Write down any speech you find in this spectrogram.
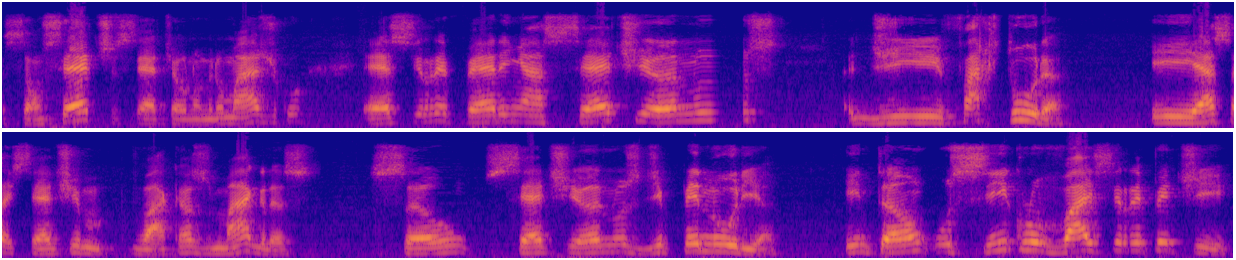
são sete, sete é o número mágico, é, se referem a sete anos de fartura, e essas sete vacas magras são sete anos de penúria. Então, o ciclo vai se repetir.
